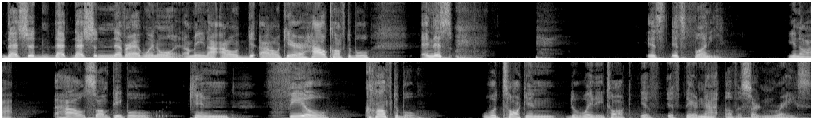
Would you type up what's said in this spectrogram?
that should that that should never have went on. I mean, I, I don't get I don't care how comfortable and this it's it's funny. You know how some people can feel comfortable with talking the way they talk if if they're not of a certain race.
